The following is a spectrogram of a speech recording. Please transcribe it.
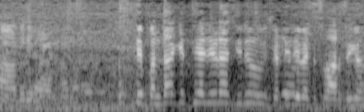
ਹਾਂ ਵੀਰੇ ਹਾਂ ਵਿੱਚ? ਤੇ ਬੰਦਾ ਕਿੱਥੇ ਆ ਜਿਹੜਾ ਜਿਹਨੂੰ ਗੱਡੀ ਦੇ ਵਿੱਚ ਸਵਾਰ ਸੀਗਾ?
